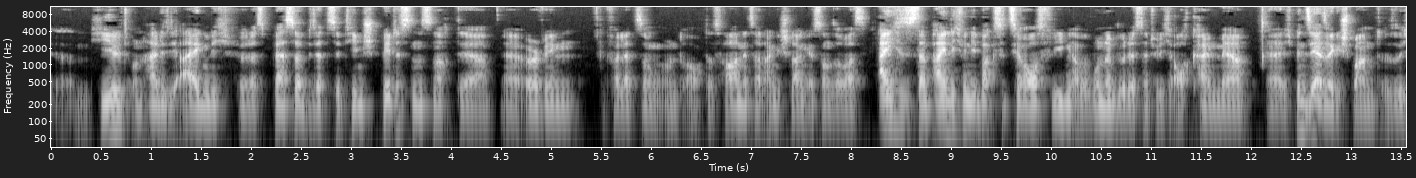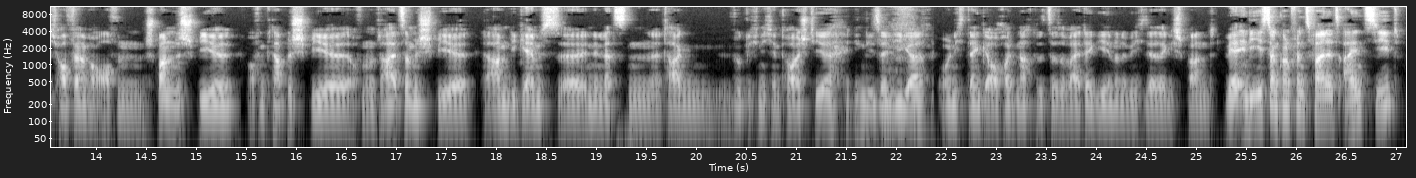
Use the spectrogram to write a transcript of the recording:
ähm, hielt und halte sie eigentlich für das besser besetzte Team spätestens nach der äh, Irving Verletzung und auch das Haar jetzt halt angeschlagen ist und sowas. Eigentlich ist es dann peinlich, wenn die Bucks jetzt hier rausfliegen, aber wundern würde es natürlich auch keinen mehr. Äh, ich bin sehr, sehr gespannt. Also ich hoffe einfach auf ein spannendes Spiel, auf ein knappes Spiel, auf ein unterhaltsames Spiel. Da haben die Games äh, in den letzten äh, Tagen wirklich nicht enttäuscht hier in dieser Liga. Und ich denke auch heute Nacht wird es da so weitergehen und da bin ich sehr, sehr gespannt. Wer in die Eastern Conference Finals einzieht,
